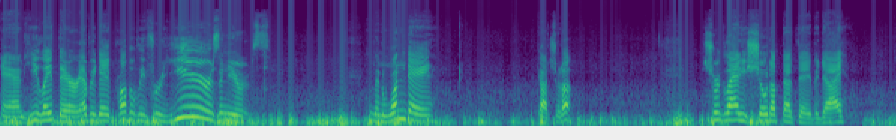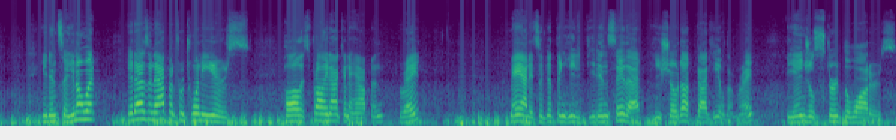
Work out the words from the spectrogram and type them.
And he laid there every day, probably for years and years. And then one day, God showed up. Sure glad he showed up that day, the guy. He didn't say, you know what? It hasn't happened for 20 years. Paul, it's probably not going to happen, right? Man, it's a good thing he, he didn't say that. He showed up, God healed him, right? The angel stirred the waters.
